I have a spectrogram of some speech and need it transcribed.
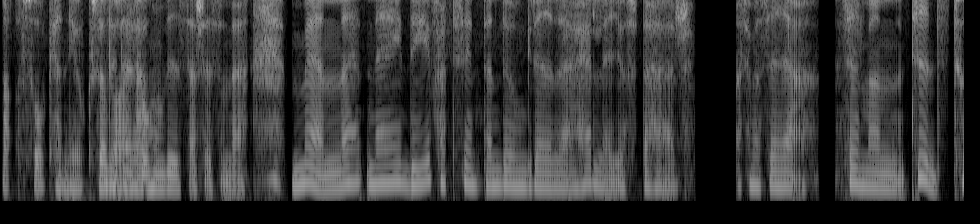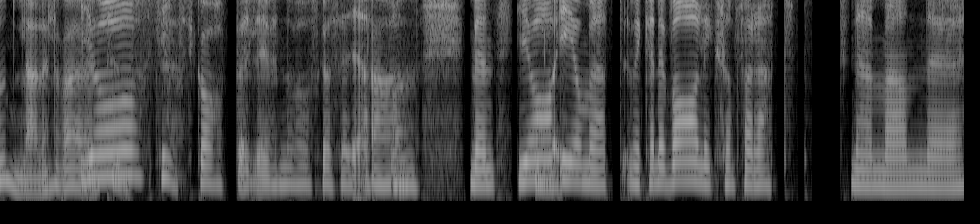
Ja, så kan det också Det är vara. därför hon visar sig som det. Men nej, det är faktiskt inte en dum grej det där heller. Just det här, vad ska man säga? Säger man tidstunnlar? Eller vad? Ja, Tids- tidsgap eller jag vet inte vad man ska säga. Att Ja. man, men ja, Mm. i och med att, men kan det vara liksom för att när man eh,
